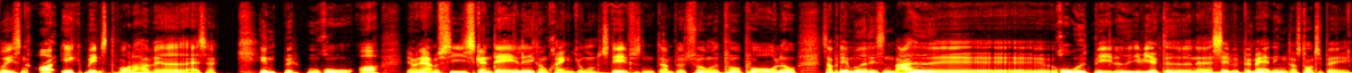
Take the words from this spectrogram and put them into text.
Gadejuristen, og ikke mindst, hvor der har været altså kæmpe uro og jeg vil nærmest sige skandale ikke, omkring Jon Steffensen, der blev tvunget på, på overlov. Så på den måde er det sådan meget øh, rodet billede i virkeligheden af selve bemandingen, der står tilbage.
